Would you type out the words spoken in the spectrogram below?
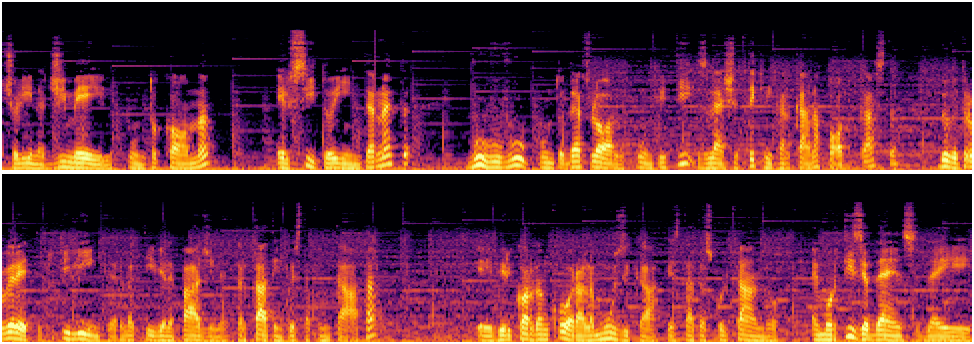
tecnicaarcana.gmail.com e il sito internet www.deflord.it slash tecnicarcana podcast dove troverete tutti i link relativi alle pagine trattate in questa puntata. E vi ricordo ancora la musica che state ascoltando è Mortisia Dance dei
